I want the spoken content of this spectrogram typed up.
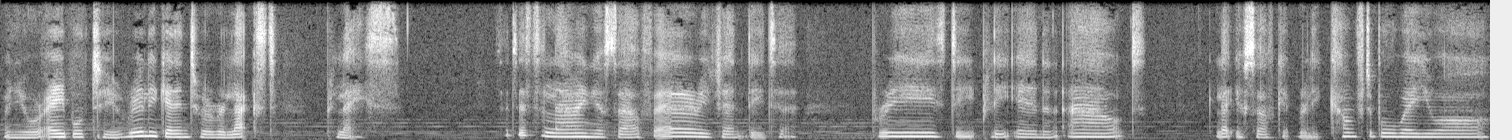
when you're able to really get into a relaxed place. So just allowing yourself very gently to Breathe deeply in and out. Let yourself get really comfortable where you are.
